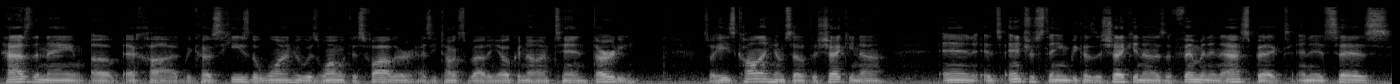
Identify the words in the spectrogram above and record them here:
has the name of Echad because he's the one who is one with his Father, as he talks about in Yochanan 10:30 so he's calling himself the Shekinah. And it's interesting because the Shekinah is a feminine aspect, and it says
